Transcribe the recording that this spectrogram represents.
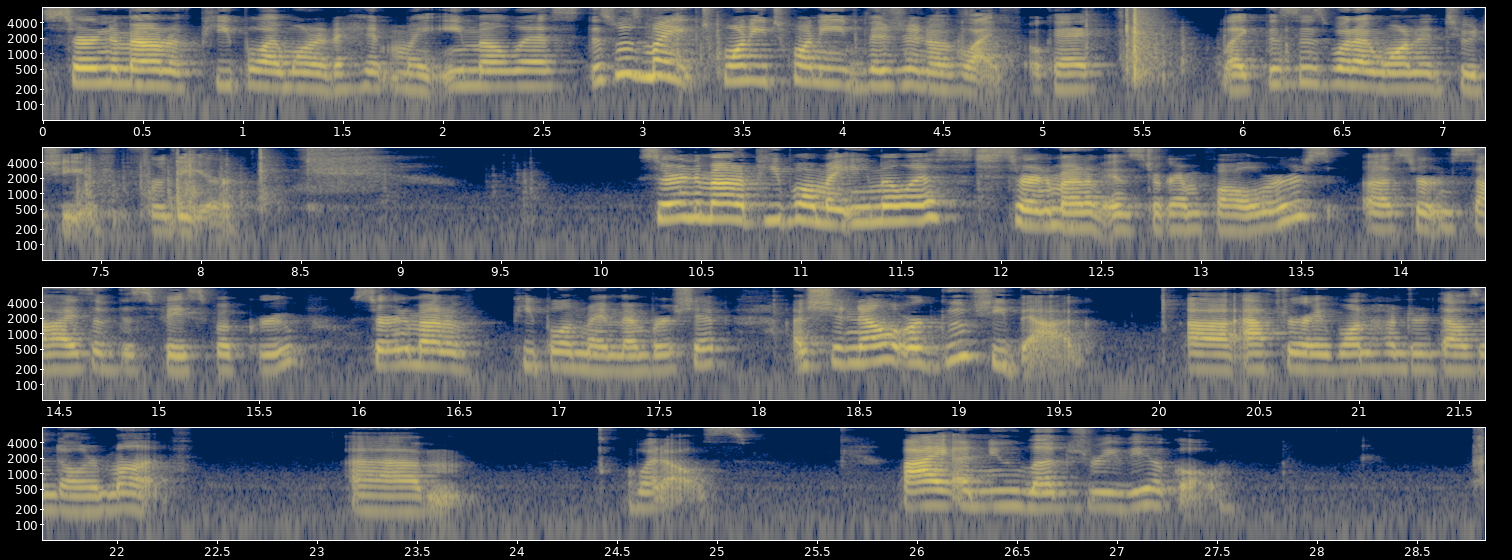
certain amount of people I wanted to hit my email list. This was my 2020 vision of life, okay? Like this is what I wanted to achieve for the year certain amount of people on my email list, certain amount of Instagram followers, a certain size of this Facebook group, certain amount of people in my membership, a Chanel or Gucci bag uh, after a $100,000 month. Um, what else? Buy a new luxury vehicle.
